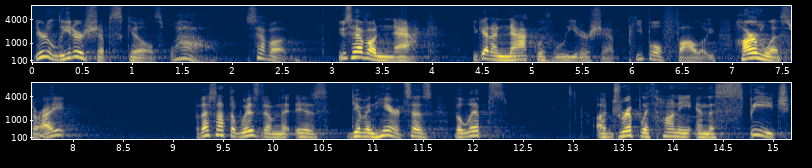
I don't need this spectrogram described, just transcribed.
your leadership skills. Wow. You just have a, you just have a knack. You got a knack with leadership. People follow you. Harmless, right? But that's not the wisdom that is given here. It says the lips uh, drip with honey and the speech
